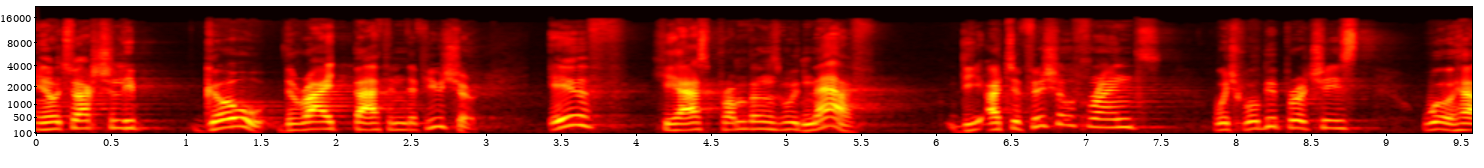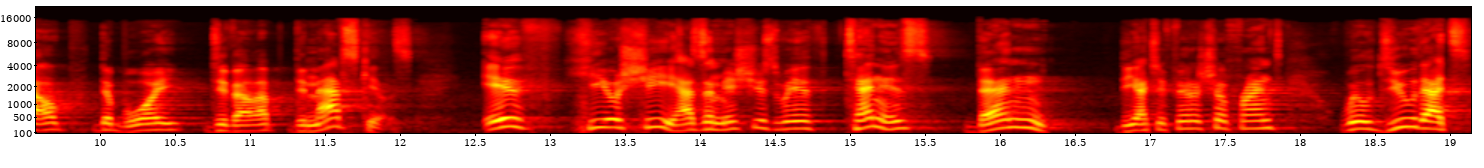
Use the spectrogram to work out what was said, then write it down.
you know, to actually go the right path in the future. If he has problems with math, the artificial friend which will be purchased will help the boy develop the math skills. If he or she has some issues with tennis, then the artificial friend will do that,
